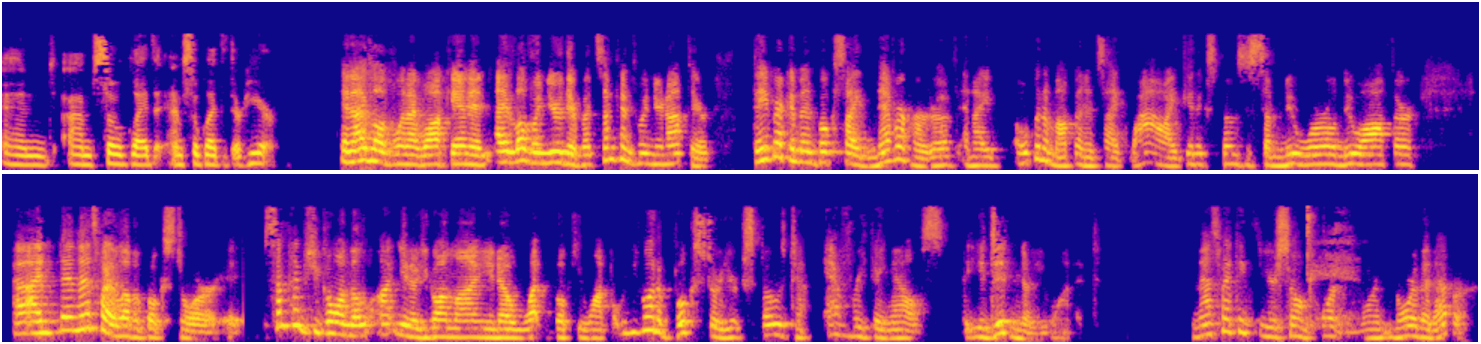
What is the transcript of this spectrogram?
And I'm so glad that I'm so glad that they're here. And I love when I walk in and I love when you're there, but sometimes when you're not there, they recommend books I'd never heard of. And I open them up and it's like, wow, I get exposed to some new world, new author. And, and that's why I love a bookstore. Sometimes you go on the, you know, you go online, you know what book you want, but when you go to a bookstore, you're exposed to everything else that you didn't know you wanted. And that's why I think you're so important more, more than ever.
